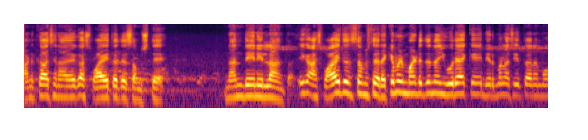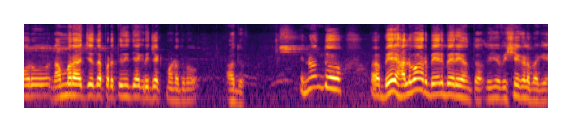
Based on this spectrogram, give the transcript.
ಹಣಕಾಸಿನ ಆಯೋಗ ಸ್ವಾಯತ್ತತೆ ಸಂಸ್ಥೆ, ನಂದೇನಿಲ್ಲ ಅಂತ. ಈಗ ಆ ಸ್ವಾಯತ್ತತೆ ಸಂಸ್ಥೆ ರೆಕಮೆಂಡ್ ಮಾಡಿದ್ದನ್ನು ಇವ್ರು ಯಾಕೆ ನಿರ್ಮಲಾ ಸೀತಾರಾಮ್ ಅವರು ನಮ್ಮ ರಾಜ್ಯದ ಪ್ರತಿನಿಧಿಯಾಗಿ ರಿಜೆಕ್ಟ್ ಮಾಡಿದ್ರು? ಅದು. ಇನ್ನೊಂದು ಬೇರೆ ಹಲವಾರು ಬೇರೆ ಬೇರೆ ಅಂತ ವಿಷಯಗಳ ಬಗ್ಗೆ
